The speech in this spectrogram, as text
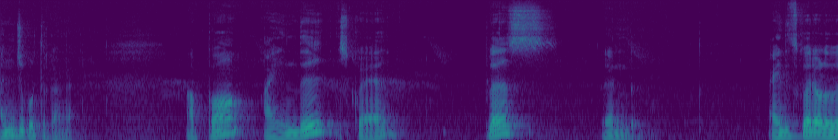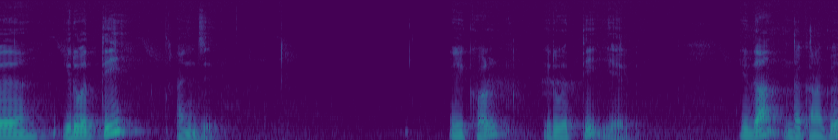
அஞ்சு கொடுத்துருக்காங்க. அப்போ ஐந்து ஸ்கொயர் ப்ளஸ் ரெண்டு. ஐந்து ஸ்கொயர் எவ்வளவு? இருபத்தி அஞ்சு. ஈக்குவல் இருபத்தி ஏழு. இதுதான் இந்த கணக்கு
